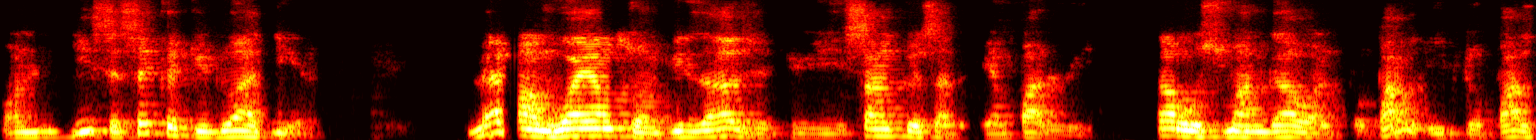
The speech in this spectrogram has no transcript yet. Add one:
On lui dit, c'est ce que tu dois dire. Même en voyant son visage, tu sens que ça ne vient pas de lui. Quand Ousmane Gawal te parle, il te parle,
